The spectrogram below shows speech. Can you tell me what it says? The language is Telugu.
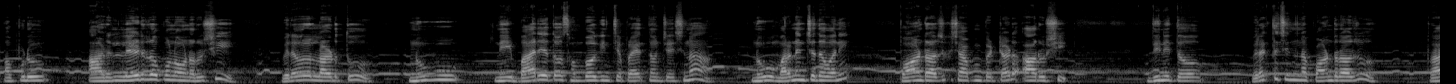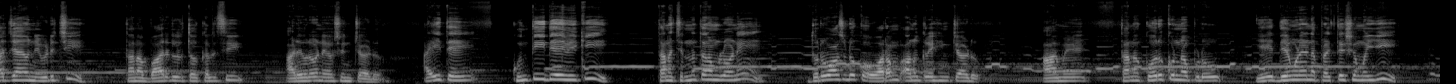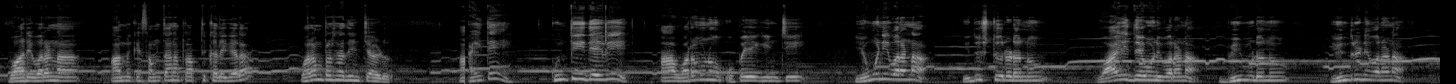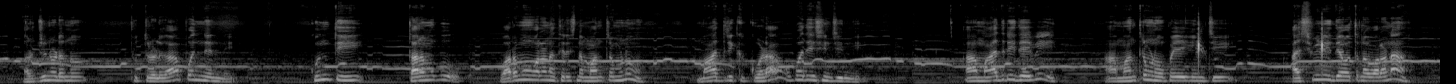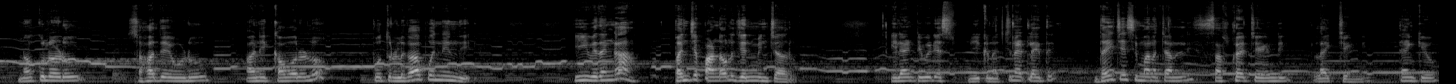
అప్పుడు ఆ లేడి రూపంలో ఉన్న ఋషి విలవలలాడుతూ నువ్వు నీ భార్యతో సంభోగించే ప్రయత్నం చేసినా నువ్వు మరణించదవని పాండురాజుకు శాపం పెట్టాడు ఆ ఋషి. దీనితో విరక్తి చెందిన పాండురాజు రాజ్యాన్ని విడిచి తన భార్యలతో కలిసి అడవిలో నివసించాడు. అయితే కుంతీదేవికి తన చిన్నతనంలోనే దుర్వాసుడు ఒక వరం అనుగ్రహించాడు. ఆమె తన కోరుకున్నప్పుడు ఏ దేవుడైనా ప్రత్యక్షమయ్యి వారి వలన ఆమెకి సంతాన ప్రాప్తి కలిగేలా వరం ప్రసాదించాడు. అయితే కుంతీదేవి ఆ వరమును ఉపయోగించి యముని వలన యుధిష్ఠురుడను వాయుదేవుని వలన భీముడును ఇంద్రుని వలన అర్జునుడను పుత్రులుగా పొందింది. కుంతి తనముకు వరము వలన తెలిసిన మంత్రమును మాద్రికి కూడా ఉపదేశించింది. ఆ మాద్రీదేవి ఆ మంత్రమును ఉపయోగించి అశ్విని దేవతల వలన నకులుడు సహదేవుడు అని కవలులు పుత్రులుగా పొందింది. ఈ విధంగా పంచపాండవులు జన్మించారు. ఇలాంటి వీడియోస్ మీకు నచ్చినట్లయితే దయచేసి మన ఛానల్ని సబ్స్క్రైబ్ చేయండి లైక్ చేయండి. Thank you.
